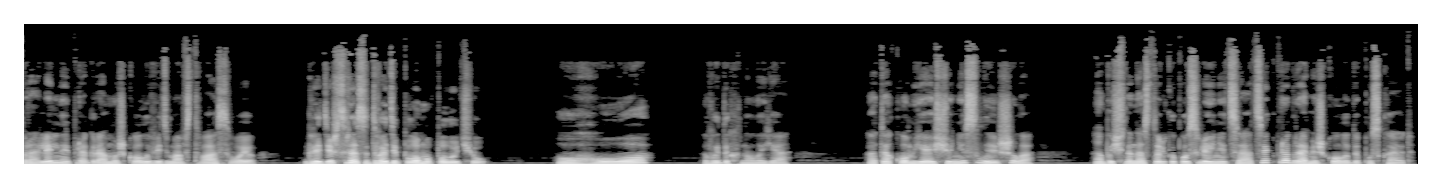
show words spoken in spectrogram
параллельные программы школы ведьмовства освою. Глядишь, сразу два диплома получу». «Ого!» — выдохнула я. О таком я еще не слышала. Обычно настолько после инициации к программе школы допускают.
